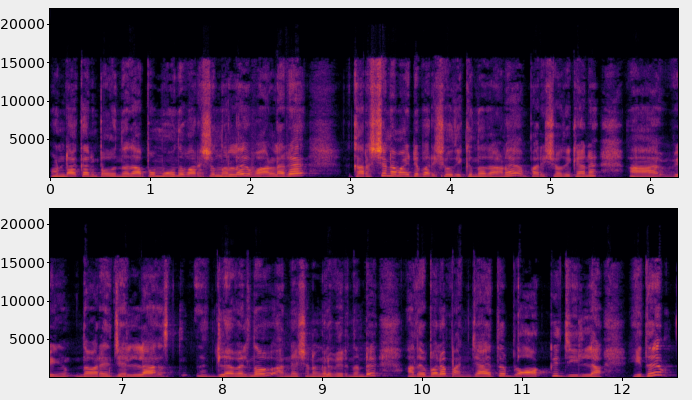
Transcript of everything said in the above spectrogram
ഉണ്ടാക്കാൻ പോകുന്നത്. അപ്പോൾ മൂന്ന് വർഷം എന്നുള്ളത് വളരെ കർശനമായിട്ട് പരിശോധിക്കുന്നതാണ്. പരിശോധിക്കാൻ എന്താ പറയുക ജില്ലാ ലെവലിൽ നിന്ന് അന്വേഷണങ്ങൾ വരുന്നുണ്ട്. അതേപോലെ പഞ്ചായത്ത് ബ്ലോക്ക് ജില്ല. ഇത്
